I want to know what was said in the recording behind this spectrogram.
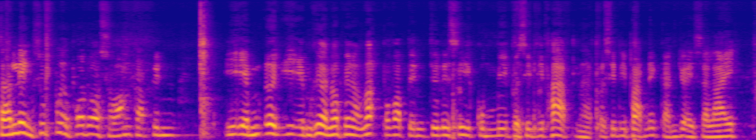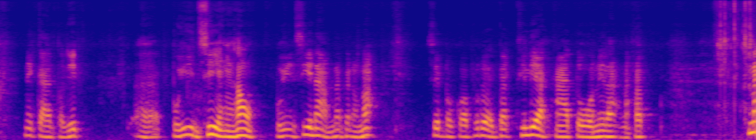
สารเร่งซูเปอร์พอดอสองกับเป็น EM เอิ้น EM เครื่องเนาะพี่น้องเนาะเพราะว่าเป็นจุลินทรีย์กลุ่มมีประสิทธิภาพนะประสิทธิภาพในการย่อยสลายในการผลิตปุ๋ยอินทรีย์ให้เฮาปุ๋ยอินทรีย์น้ำนะพี่น้องเนาะซึ่งประกอบไปด้วยแบคทีเรียหาตัวนี่แหละนะครับ ใน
